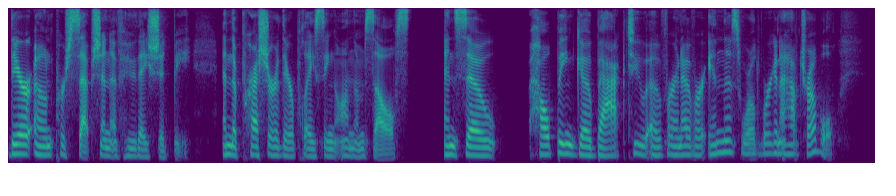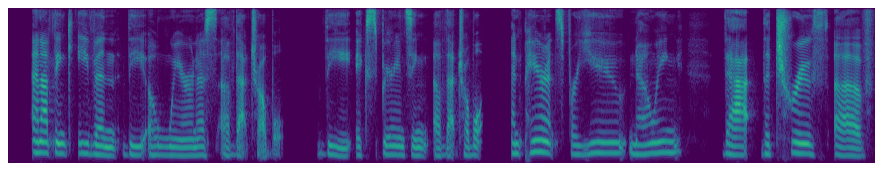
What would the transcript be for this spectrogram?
their own perception of who they should be and the pressure they're placing on themselves and so helping go back to over and over in this world we're going to have trouble and i think even the awareness of that trouble the experiencing of that trouble and parents for you knowing that the truth of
